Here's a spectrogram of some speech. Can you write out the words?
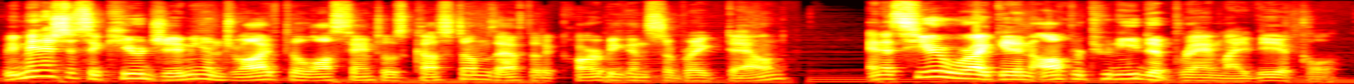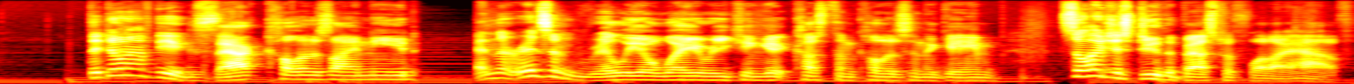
We manage to secure Jimmy and drive to Los Santos Customs after the car begins to break down, and it's here where I get an opportunity to brand my vehicle. They don't have the exact colors I need, and there isn't really a way where you can get custom colors in the game, so I just do the best with what I have.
